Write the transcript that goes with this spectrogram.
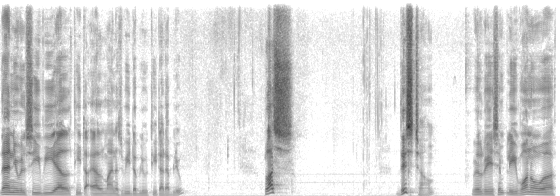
then you will see V L theta L minus V W theta W. Plus this term will be simply 1 over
